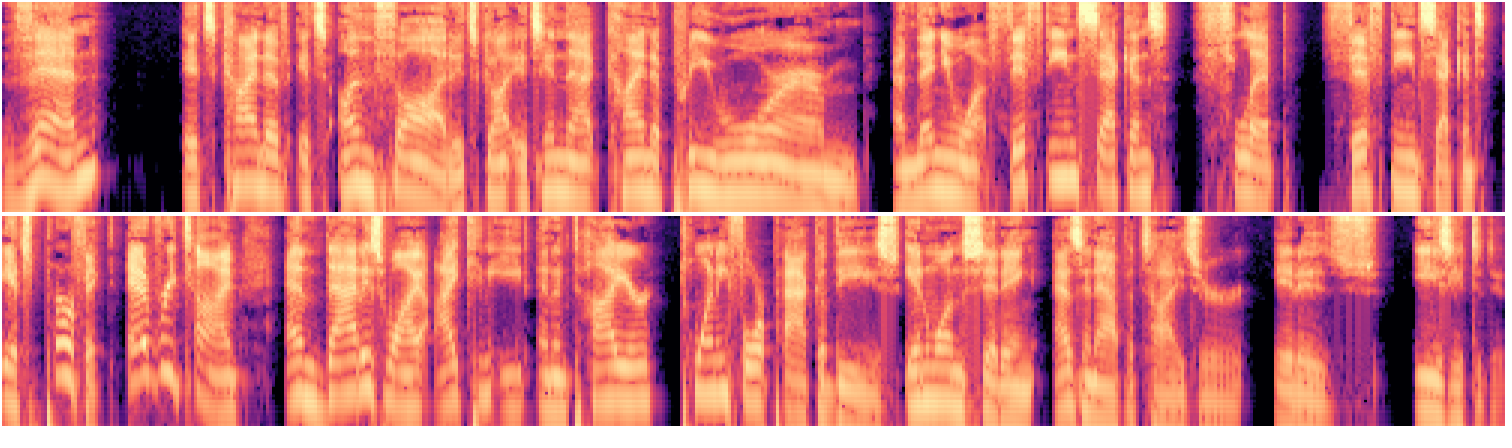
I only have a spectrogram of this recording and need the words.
then it's kind of, it's unthawed. It's got, it's in that kind of pre-warm. And then you want 15 seconds, flip, 15 seconds. It's perfect every time. And that is why I can eat an entire 24 pack of these in one sitting as an appetizer. It is easy to do.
